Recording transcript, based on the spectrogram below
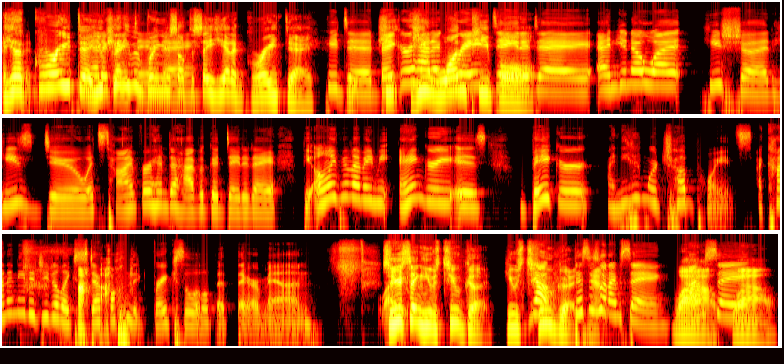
He had a great day. You can't even day bring yourself to say he had a great day. He did. he- Baker he had a won great day today. And you know what? He should. He's due. It's time for him to have a good day today. The only thing that made me angry is Baker, I needed more Chubb points. I kind of needed you to like step on the brakes a little bit there, man. So you're saying he was too good. He was too no, good. This is what I'm saying. Wow. I'm saying wow.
